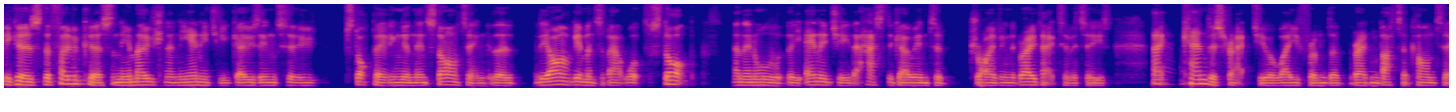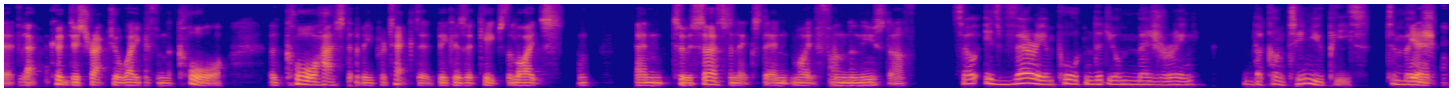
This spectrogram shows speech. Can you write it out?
because the focus and the emotion and the energy goes into stopping and then starting. The the arguments about what to stop and then all of the energy that has to go into driving the growth activities that can distract you away from the bread and butter can't it? That could distract you away from the core. The core has to be protected because it keeps the lights on and to a certain extent might fund the new stuff so it's very important that you're measuring the continue piece to make yeah. sure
